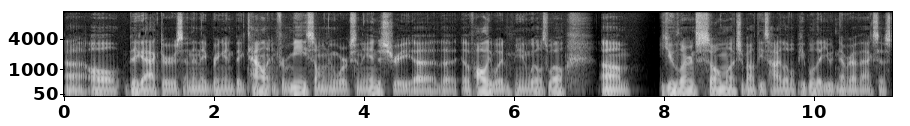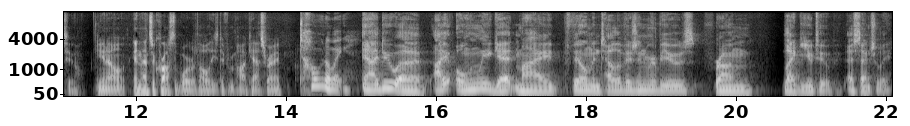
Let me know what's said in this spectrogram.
uh, all big actors and then they bring in big talent. And for me, someone who works in the industry uh, the, of Hollywood, me and Will as well, um, you learn so much about these high level people that you would never have access to, you know, and that's across the board with all these different podcasts, right? Totally. Yeah, I do. Uh, I only get my film and television reviews from like YouTube, essentially,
